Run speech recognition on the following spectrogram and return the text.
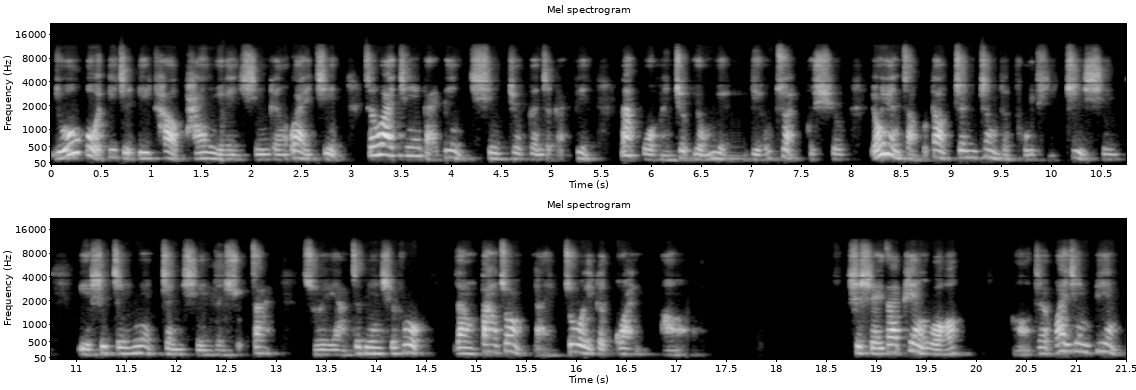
如果一直依靠攀缘心跟外境，这外境一改变，心就跟着改变，那我们就永远流转不休，永远找不到真正的菩提智心，也是这一念真心的所在。所以啊，这边师傅让大众来做一个观哦，是谁在骗我？哦，这外境变，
